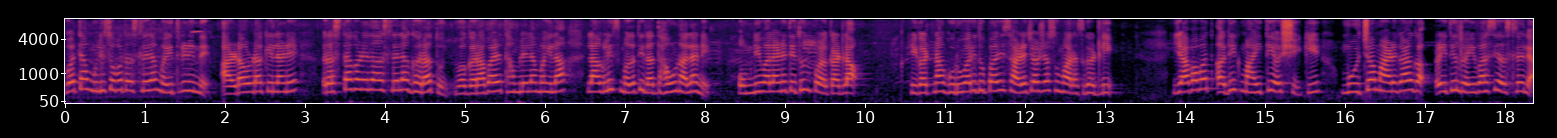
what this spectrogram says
व त्या मुलीसोबत असलेल्या मैत्रिणीने आरडाओरडा केल्याने रस्त्याकडेला असलेल्या घरातून व घराबाहेर थांबलेल्या महिला लागलीच मदतीला धावून आल्याने ओमनीवाल्याने तेथून पळ काढला. ही घटना गुरुवारी दुपारी साडेचारच्या सुमारास घडली. याबाबत अधिक माहिती अशी की मूळच्या माडगाळ गा- येथील रहिवासी असलेल्या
